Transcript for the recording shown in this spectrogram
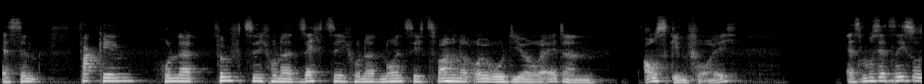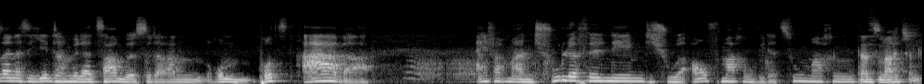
Es sind fucking 150, 160, 190, 200 Euro, die eure Eltern ausgeben für euch. Es muss jetzt nicht so sein, dass ihr jeden Tag mit der Zahnbürste daran rumputzt, aber einfach mal einen Schuhlöffel nehmen, die Schuhe aufmachen und wieder zumachen. Das so. macht schon.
